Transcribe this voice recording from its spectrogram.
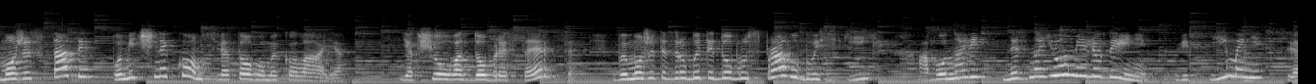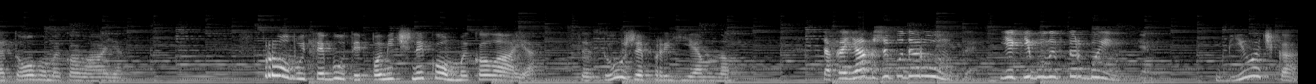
може стати помічником Святого Миколая. Якщо у вас добре серце, ви можете зробити добру справу близькій або навіть незнайомій людині від імені Святого Миколая. Спробуйте бути помічником Миколая. Це дуже приємно. Так а як же подарунки, які були в торбинці? Білочка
